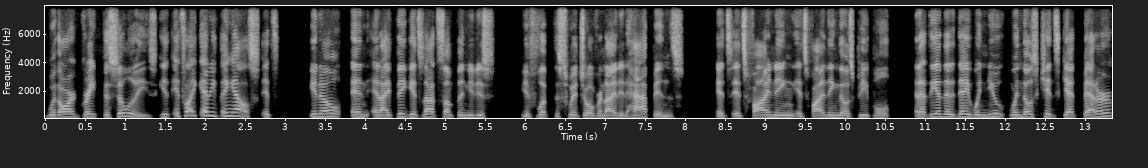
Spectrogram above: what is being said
with our great facilities, it's like anything else. It's you know, and and I think it's not something you just you flip the switch overnight. It happens. It's it's finding it's finding those people and at the end of the day, when you when those kids get better,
